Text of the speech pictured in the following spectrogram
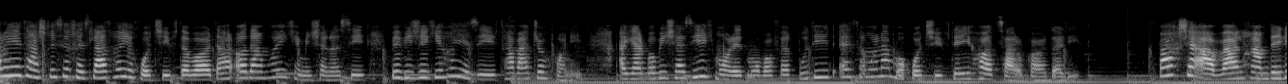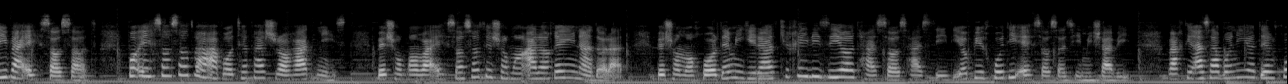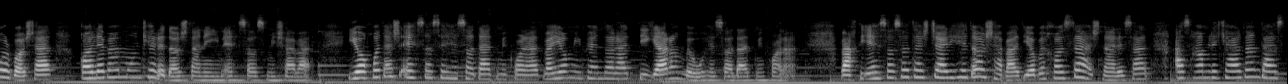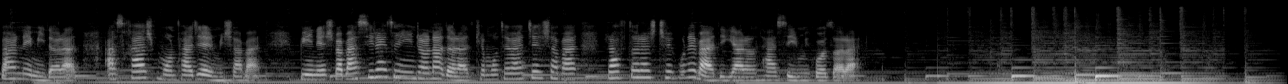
برای تشخیص خصلت‌های خودشیفته‌وار در آدم‌هایی که می‌شناسید به ویژگی‌های زیر توجه کنید. اگر با بیش از یک مورد موافق بودید، احتمالاً با خودشیفته‌ای حاد سر و کار دارید. بخش اول همدلی و احساسات. با احساسات و عواطفش راحت نیست. به شما و احساسات شما علاقه ای ندارد. به شما خورده می‌گیرد که خیلی زیاد حساس هستید یا بیخودی احساساتی می‌شوید. وقتی عصبانی یا دلخور باشد غالبا منکر داشتن این احساس می شود یا خودش احساس حسادت می کند و یا میپندارد دیگران به او حسادت می کنند وقتی احساساتش جریه دار شود یا به خواستهاش نرسد از حمله کردن دست بر نمی دارد از خشم منفجر می شود بینش و بصیرت این را ندارد که متوجه شود رفتارش چگونه بر دیگران تاثیر می‌گذارد.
